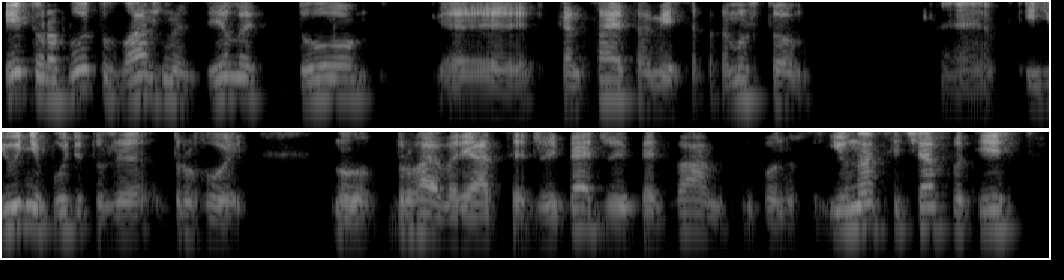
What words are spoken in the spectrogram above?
Эту работу важно сделать до э, конца этого месяца, потому что э, в июне будет уже другой, ну, другая вариация G5, G5.2 бонусы. И у нас сейчас вот есть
